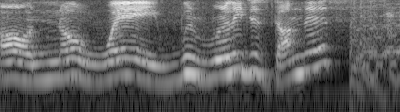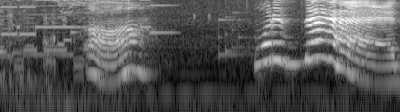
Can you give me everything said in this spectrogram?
Oh, no way. We really just done this? Ah. What is that?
